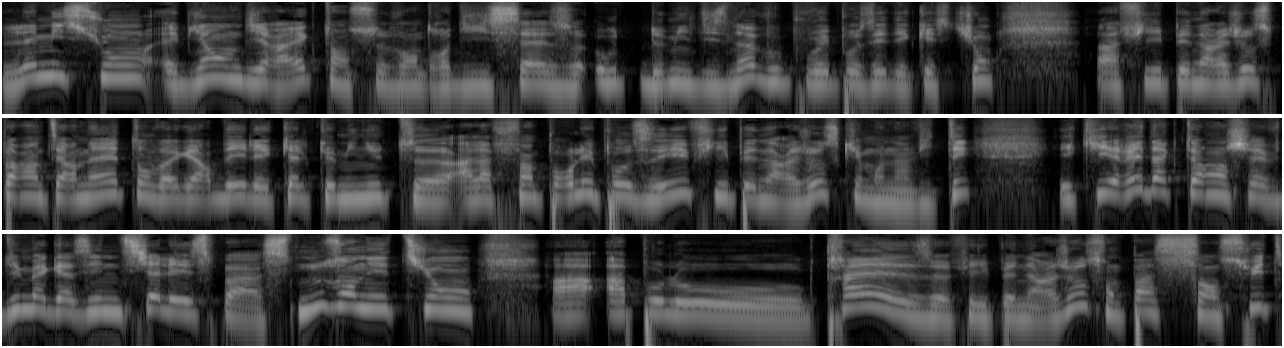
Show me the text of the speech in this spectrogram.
L'émission est bien en direct en ce vendredi 16 août 2019. Vous pouvez poser des questions à Philippe Enarejos par internet. On va garder les quelques minutes à la fin pour les poser. Philippe Enarejos qui est mon invité et qui est rédacteur en chef du magazine Ciel et Espace. Nous en étions à Apollo 13, Philippe Enarejos. On passe ensuite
